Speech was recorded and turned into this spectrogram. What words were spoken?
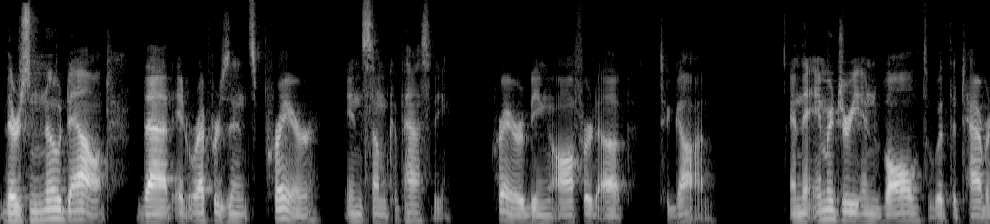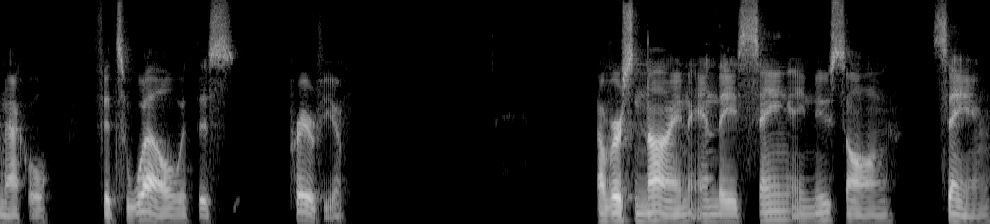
There's no doubt that it represents prayer in some capacity, prayer being offered up to God. And the imagery involved with the tabernacle fits well with this prayer view. Now, verse 9, and they sang a new song, saying,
